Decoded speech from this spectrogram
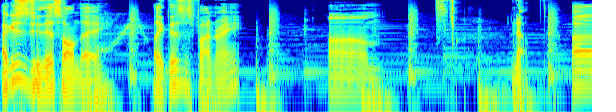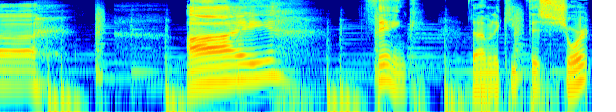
I could just do this all day. Like this is fun, right? Um, no. Uh, I think that I'm gonna keep this short.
